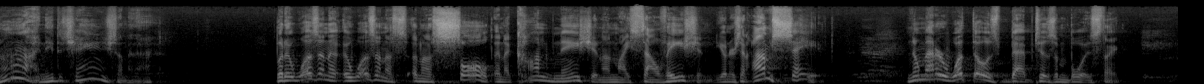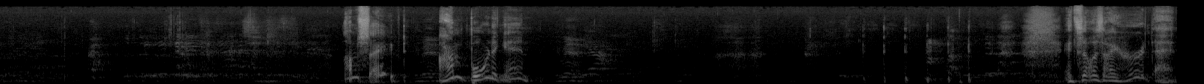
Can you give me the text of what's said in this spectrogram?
oh, I need to change some of that. But it wasn't, a, it wasn't a, an assault and a condemnation on my salvation. You understand? I'm saved. No matter what those baptism boys think. I'm saved. I'm born again. and so as I heard that,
